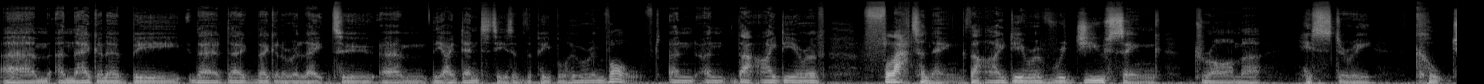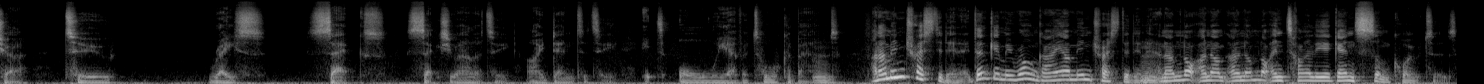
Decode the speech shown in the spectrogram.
um, and they're going to be they're they're, they're going to relate to um, the identities of the people who are involved, and and that idea of flattening, that idea of reducing drama, history, culture to race, sex, sexuality, identity. It's all we ever talk about. And I'm interested in it. Don't get me wrong, I am interested in it. Mm. And I'm not and I'm, and I'm not entirely against some quotas.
